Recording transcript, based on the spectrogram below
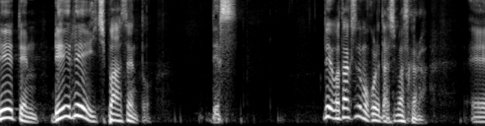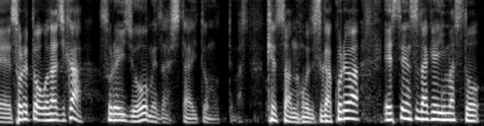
0.001%です。で私どもこれ出しますからえー、それと同じかそれ以上を目指したいと思ってます。決算の方ですがこれはエッセンスだけ言いますと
